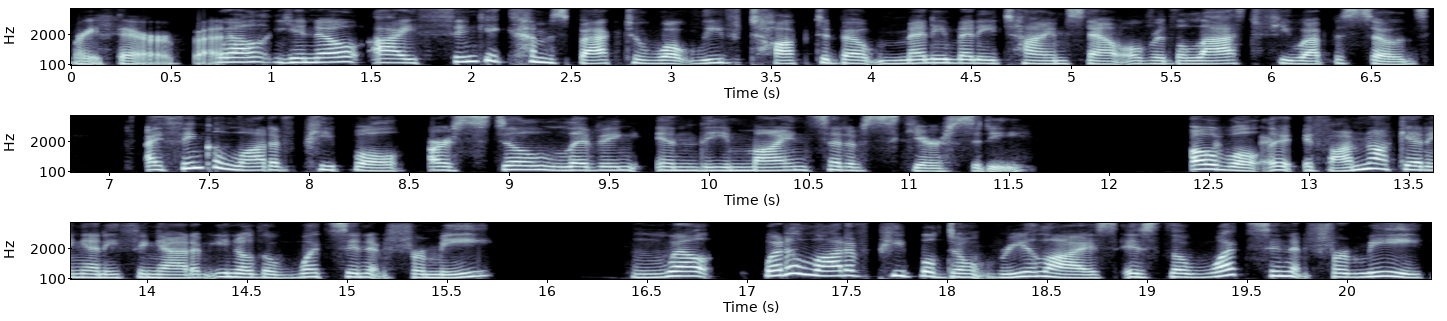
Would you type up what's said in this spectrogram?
right there. But well, you know, I think it comes back to what we've talked about many, many times now over the last few episodes. I think a lot of people are still living in the mindset of scarcity. Oh, well, if I'm not getting anything out of, you know, the what's in it for me. Well, what a lot of people don't realize is the what's in it for me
